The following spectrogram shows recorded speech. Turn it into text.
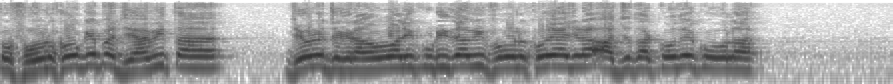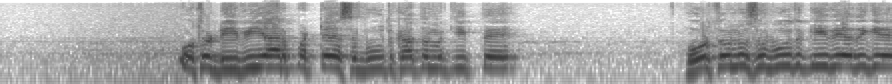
ਉਹ ਫੋਨ ਖੋ ਕੇ ਭੱਜਿਆ ਵੀ ਤਾਂ, ਜੇ ਉਹਨੇ ਜਗਰਾਉਂ ਵਾਲੀ ਕੁੜੀ ਦਾ ਵੀ ਫੋਨ ਖੋਇਆ ਜਿਹੜਾ ਅੱਜ ਤੱਕ ਉਹਦੇ ਕੋਲ ਆ। ਉਥੋਂ ਡੀਵੀਆਰ ਪੱਟੇ ਸਬੂਤ ਖਤਮ ਕੀਤੇ। ਹੋਰ ਤੁਹਾਨੂੰ ਸਬੂਤ ਕੀ ਦੇ ਦਈਏ?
